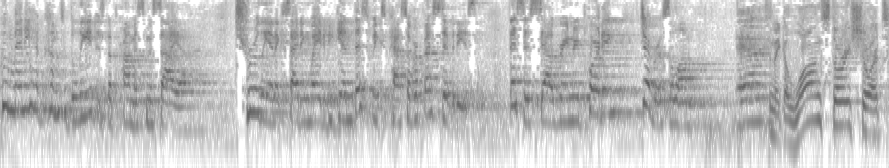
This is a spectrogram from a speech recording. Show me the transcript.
who many have come to believe is the promised Messiah. Truly an exciting way to begin this week's Passover festivities. This is Sal Green reporting, Jerusalem. And to make a long story short,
